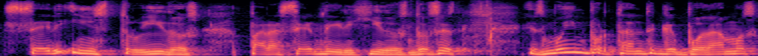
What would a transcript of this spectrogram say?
ser instruidos, para ser dirigidos. Entonces, es muy importante que podamos,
